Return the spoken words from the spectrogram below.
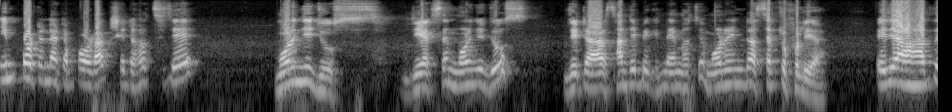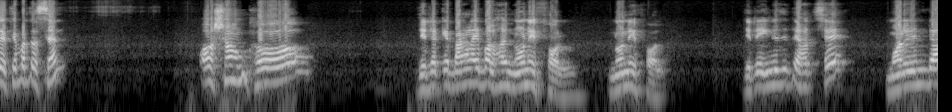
ইম্পর্টেন্ট একটা প্রোডাক্ট সেটা হচ্ছে যে Morinzhi juice DXN Morinzhi juice, যেটার সাইন্টিফিক নেম হচ্ছে মরিন্ডা সেপ্টোফোলিয়া এই যে আমার হাতে দেখতে পাচ্ছেন, অসংখ্য, যেটাকে বাংলায় বলা হয় ননি ফল ননি ফল যেটা ইংরেজিতে হচ্ছে মরিন্ডা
